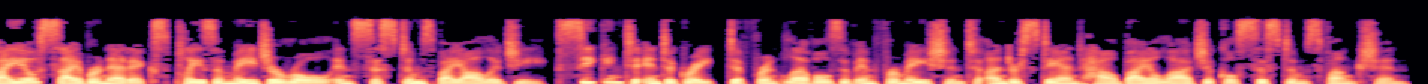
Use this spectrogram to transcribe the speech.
Biocybernetics plays a major role in systems biology, seeking to integrate different levels of information to understand how biological systems function.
